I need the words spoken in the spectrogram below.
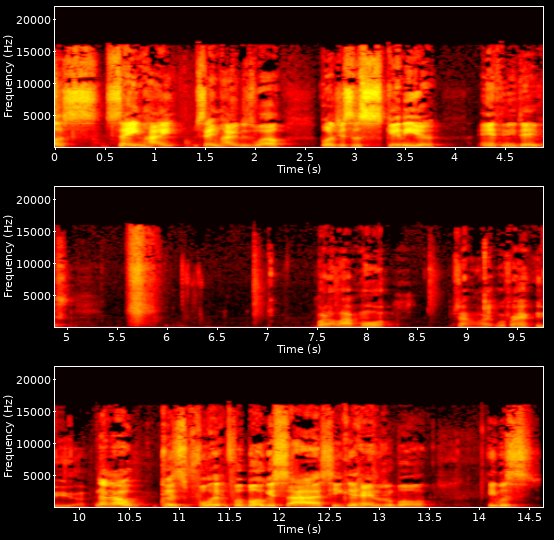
a same height, same height as well, but just a skinnier Anthony Davis. but a lot more. Sound like with Anthony though. No, no, because for for Bogut's size, he could handle the ball. He was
